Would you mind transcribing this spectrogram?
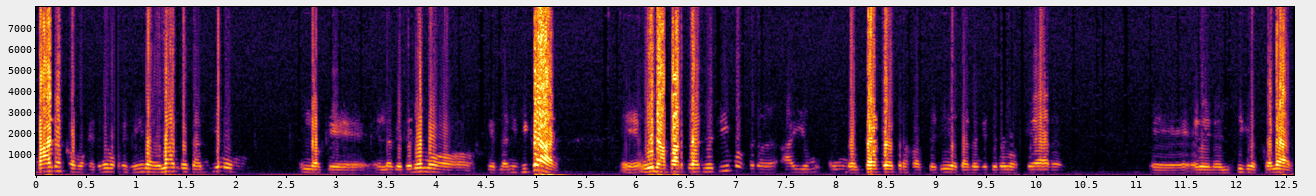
malo es como que tenemos que seguir adelante también en, lo que en lo que tenemos que planificar. Eh, una parte de atletismo, pero hay un, montón de otros contenidos también que tenemos que dar eh, en, el ciclo escolar.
